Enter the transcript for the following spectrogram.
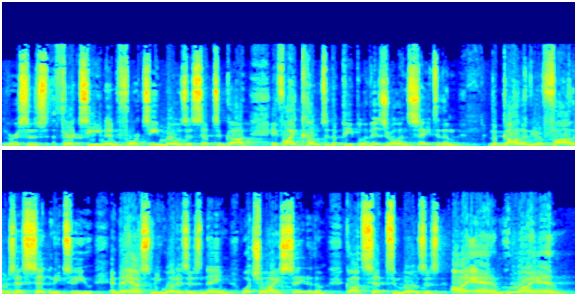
verses 13 and 14, Moses said to God, If I come to the people of Israel and say to them, The God of your fathers has sent me to you, and they ask me, What is his name? What shall I say to them? God said to Moses, I am who I am.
